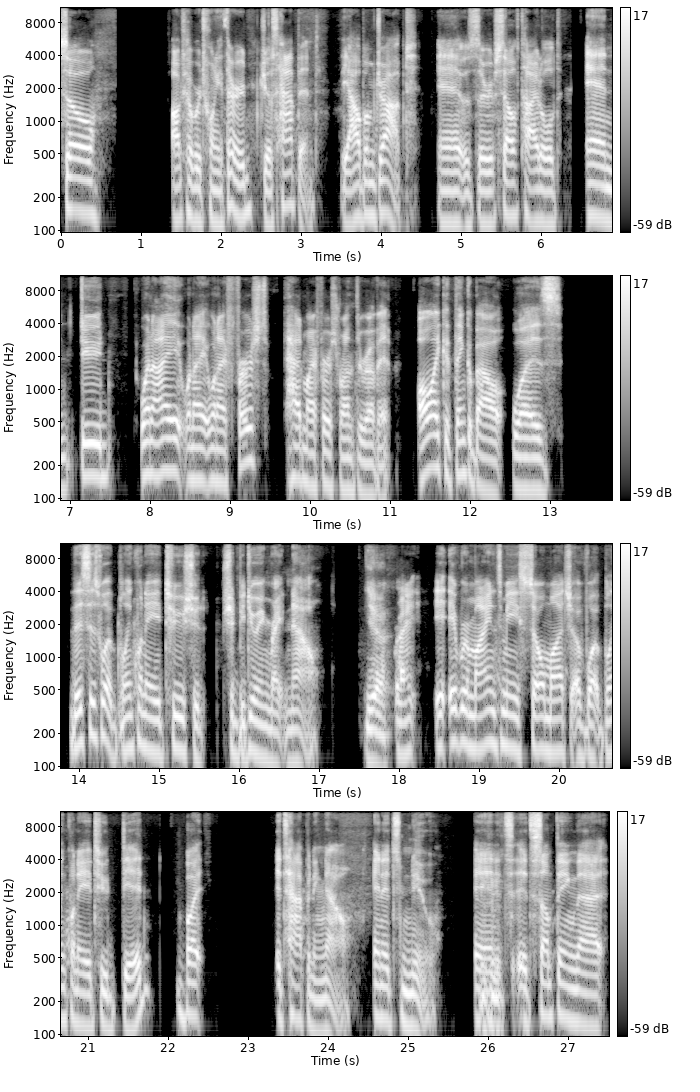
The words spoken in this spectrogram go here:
So October 23rd just happened. The album dropped and it was their self-titled. And dude, when I when I when I first had my first run through of it, all I could think about was this is what Blink 182 should should be doing right now, Yeah. right? It, it reminds me so much of what Blink 182 did, but it's happening now and it's new. And Mhm. it's it's something that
